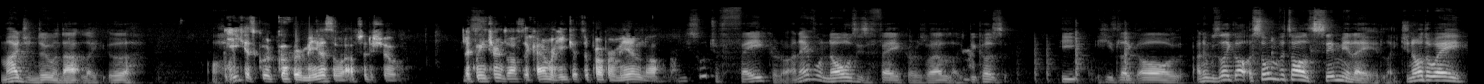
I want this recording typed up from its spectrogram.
imagine doing that. Like ugh. Oh, He gets good proper meals though after the show. Like when he turns off the camera, he gets a proper meal and all. He's such a faker, though, and everyone knows he's a faker as well. Like because he he's like oh, and it was like oh, some of it's all simulated. Like do you know the way,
